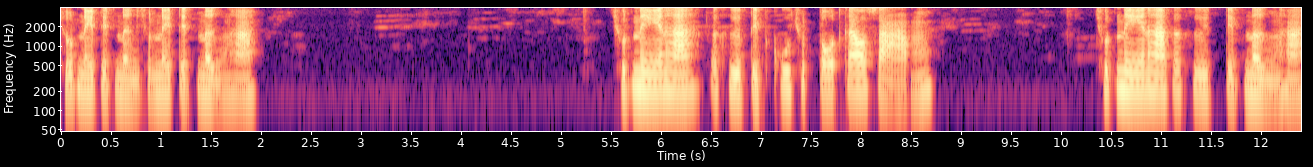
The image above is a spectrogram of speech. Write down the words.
ชุดนี้ติดหนึ่งชุดนี้ติดหนึ่งนะคะ ชุดนี้นะคะ ก็คือติดคู่ชุดโต๊ดเก้าสามชุดนี้นะคะก็คือติดหนึ่งนะคะ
